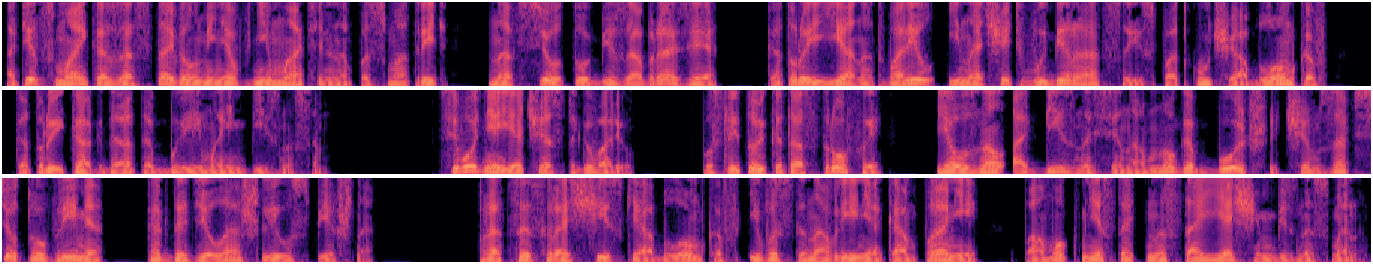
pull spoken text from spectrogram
отец Майка заставил меня внимательно посмотреть на все то безобразие, которое я натворил, и начать выбираться из-под кучи обломков, которые когда-то были моим бизнесом. Сегодня я часто говорю, после той катастрофы я узнал о бизнесе намного больше, чем за все то время, когда дела шли успешно. Процесс расчистки обломков и восстановления компании помог мне стать настоящим бизнесменом.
